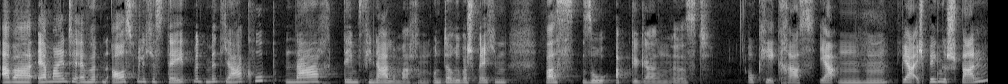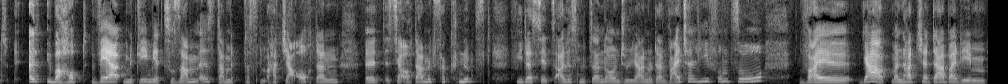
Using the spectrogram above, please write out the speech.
Aber er meinte, er wird ein ausführliches Statement mit Jakub nach dem Finale machen und darüber sprechen, was so abgegangen ist. Okay, krass. Ja. Mhm. Ja, ich bin gespannt. Also, überhaupt, wer mit wem jetzt zusammen ist. Damit, das hat ja auch dann, äh, ist ja auch damit verknüpft, wie das jetzt alles mit Sandra und Giuliano dann weiterlief und so. Weil, ja, man hat ja da bei dem,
